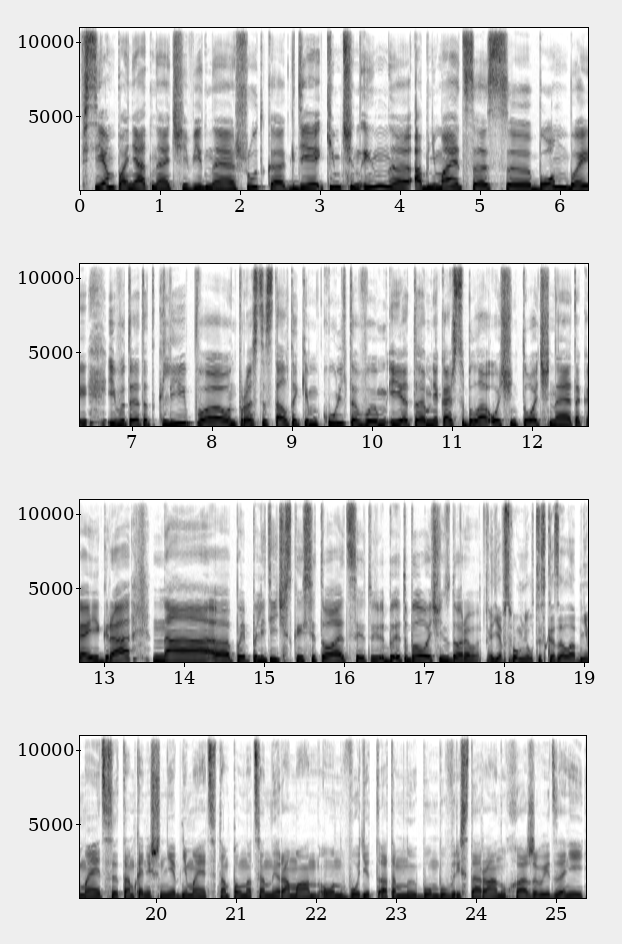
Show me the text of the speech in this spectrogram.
всем понятная, очевидная шутка, где Ким Чен Ын обнимается с бомбой, и вот этот клип, э, он просто стал таким культовым, и это, мне кажется, была очень точная художественная такая игра на э, политической ситуации. Это было очень здорово. Я вспомнил, ты сказала «обнимается», там, конечно, не обнимается, там полноценный роман. Он вводит атомную бомбу в ресторан, ухаживает за ней,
